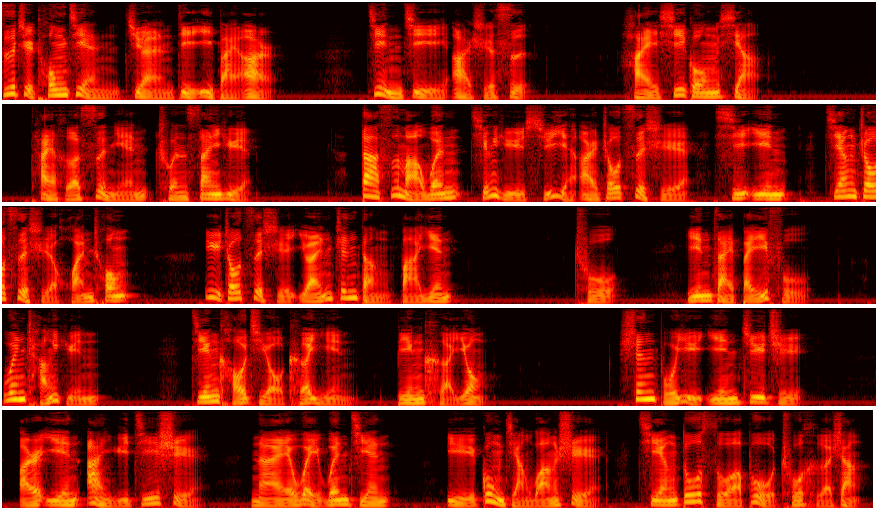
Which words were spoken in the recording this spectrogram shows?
资治通鉴》卷第一百二，晋纪二十四，海西公下。太和四年春三月，大司马温请与徐衍二州刺史西殷、江州刺史桓冲、豫州刺史元贞等伐燕。初，因在北府，温长云：“京口酒可饮，兵可用。”身不欲因居之，而因暗于机事，乃谓温监。与共讲王事，请都所部出和尚。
